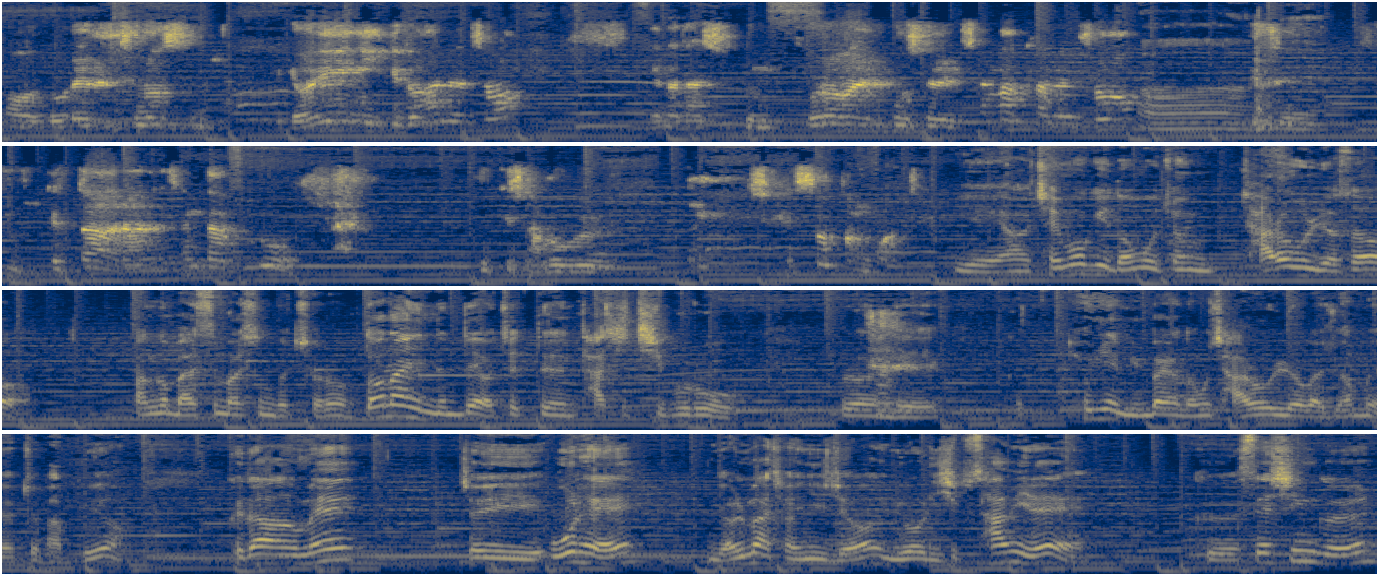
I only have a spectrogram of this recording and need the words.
어, 노래를 들었으면 좋겠고 여행이기도 하면서 내가 다시금 돌아갈 곳을 생각하면서 아, 네. 좋겠다라는 생각으로 그렇게 작업을 했었던 것 같아요. 예, 아, 제목이 너무 좀 잘 어울려서 방금 말씀하신 것처럼 떠나 있는데 어쨌든 다시 집으로 그러는데 그 효리의 민방이 너무 잘 어울려가지고 한번 여쭤봤고요. 그 다음에 저희 올해 얼마 전이죠. 6월 23일에 그 새 싱글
